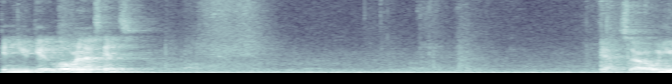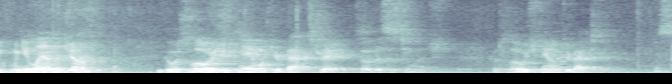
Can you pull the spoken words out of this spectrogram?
Can you get lower in that stance? Yeah, so when you when you land the jump, you go as low as you can with your back straight. So this is too much. Go as low as you can with your back straight. Yes.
